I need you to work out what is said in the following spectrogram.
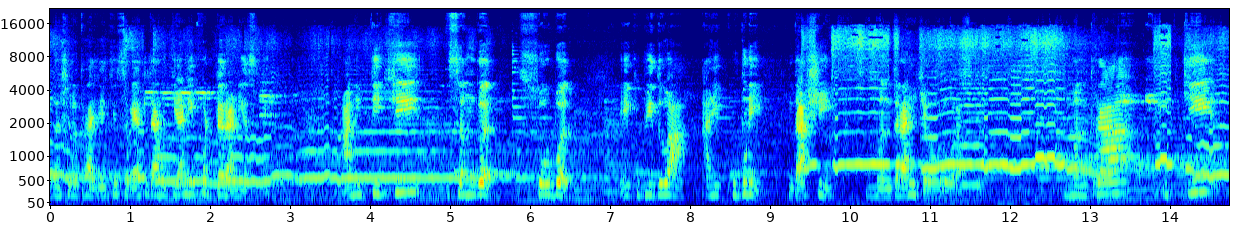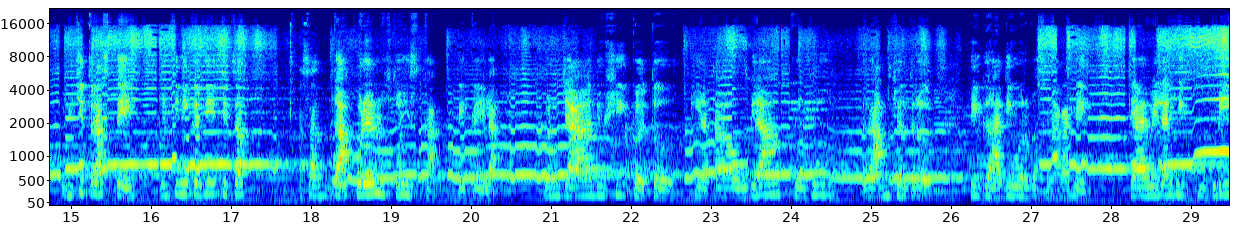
दशरथ राजाची सगळ्यात लाडकी आणि पट्टराणी असते. आणि तिची संगत सोबत एक विधवा आणि कुबडी दाशी मंत्रा हिच्याबरोबर असते. मंत्रा इतकी विचित्र असते पण तिने कधी तिचा असा दाखवलेला नसतो हिसका कैकेयीला पण ज्या दिवशी कळतं की आता उद्या प्रभू रामचंद्र हे गादीवर बसणार आहेत त्यावेळेला ही कुबडी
